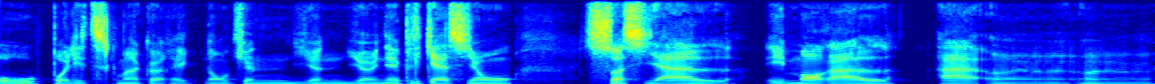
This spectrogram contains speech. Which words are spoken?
au politiquement correct. Donc il y, a une implication sociale et morale à un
